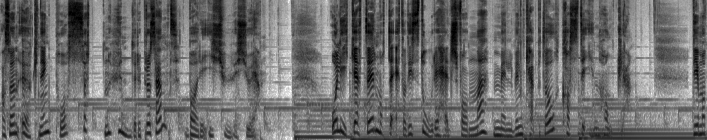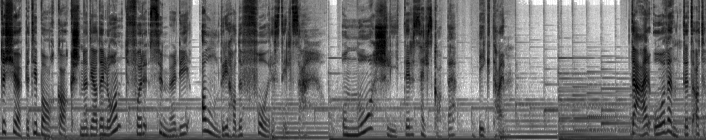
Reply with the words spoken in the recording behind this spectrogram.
Altså en økning på 1700% bare i 2021. Og like etter måtte et av de store hedgefondene, Melvin Capital, kaste inn håndkleet. De måtte kjøpe tilbake aksjene de hadde lånt, for summer de aldri hadde forestilt seg. Og nå sliter selskapet big time. Det er òg ventet at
